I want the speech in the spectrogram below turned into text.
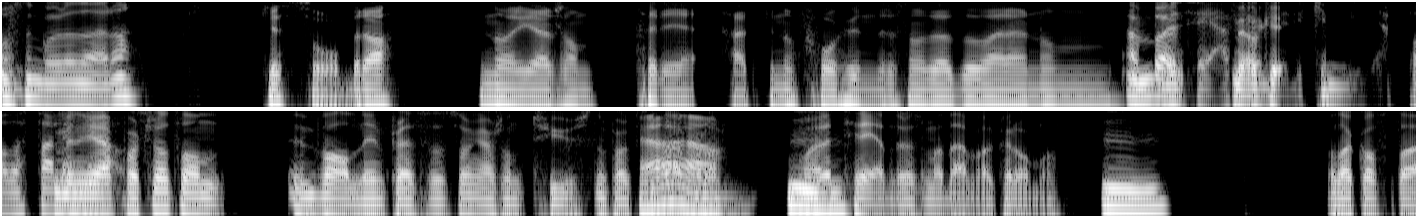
Åssen går det der, da? Ikke så bra. I Norge er det sånn tre Jeg vet ikke, noen få hundre som er dødd, og der er noen Jeg må bare si, jeg følger okay. ikke med på dette. Men vi er fortsatt sånn En vanlig influensasesong er sånn 1000 folk som Ja, dauer. Ja. Nå er det altså. 300 som er daua av korona. Mm. Mm. Og det har kosta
